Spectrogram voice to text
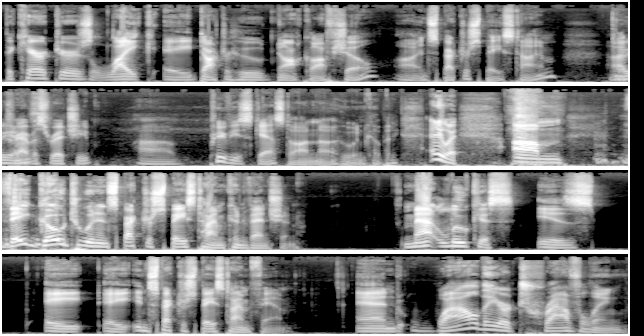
the characters like a Doctor Who knockoff show, uh, Inspector Spacetime, uh, Oh, yes. Travis Ritchie, uh, previous guest on uh, Who and Company. Anyway, um, they go to an Inspector Spacetime convention. Matt Lucas is a a Inspector Spacetime fan, and while they are traveling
